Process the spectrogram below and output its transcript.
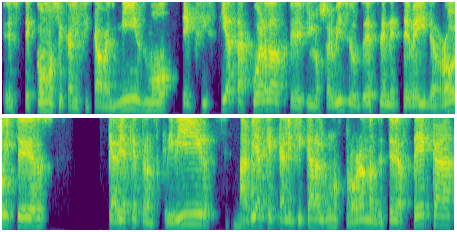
este, cómo se calificaba el mismo. Existía, ¿te acuerdas? Eh, los servicios de SNTV y de Reuters, que había que transcribir, había que calificar algunos programas de TV Azteca.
